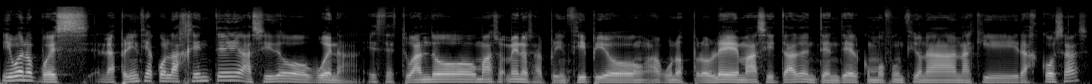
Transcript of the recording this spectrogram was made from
Y bueno, pues la experiencia con la gente ha sido buena, exceptuando más o menos al principio algunos problemas y tal, de entender cómo funcionan aquí las cosas,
